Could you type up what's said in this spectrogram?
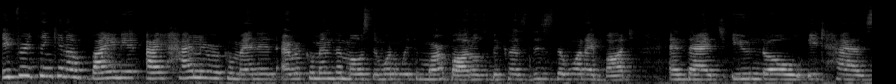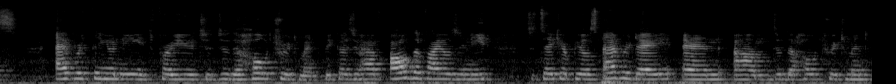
If you're thinking of buying it, I highly recommend it. I recommend the most the one with more bottles because this is the one I bought and that you know it has everything you need for you to do the whole treatment because you have all the vials you need to take your pills every day and um, do the whole treatment.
